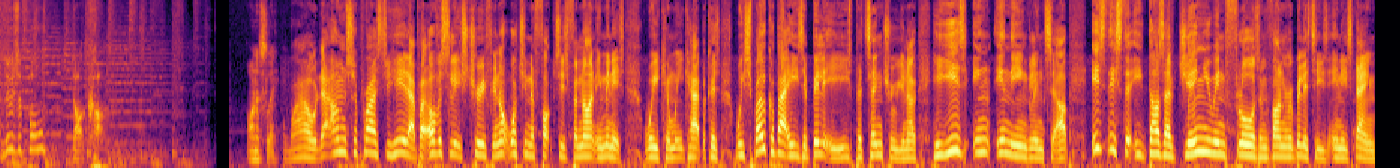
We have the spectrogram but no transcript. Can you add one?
loserpool.com. Honestly, Wow, that, I'm surprised to hear that, but obviously it's true if you're not watching the Foxes for 90 minutes week in, week out, because we spoke about his ability, his potential, you know, he is in, in the England setup. Is this that he does have genuine flaws and vulnerabilities in his game,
